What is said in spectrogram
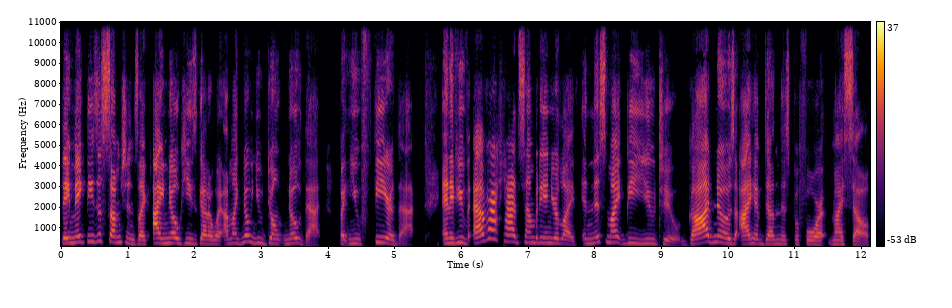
They make these assumptions like i know he's gonna win i'm like no you don't know that but you fear that. And if you've ever had somebody in your life, and this might be you too, God knows I have done this before myself.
